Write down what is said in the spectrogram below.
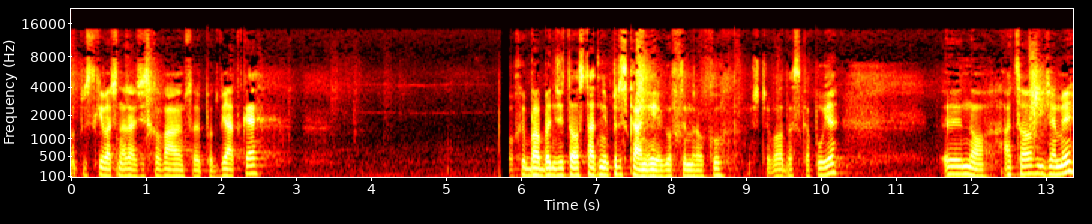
Opryskiwacz na razie schowałem sobie pod wiatkę. Bo chyba będzie to ostatnie pryskanie jego w tym roku. Jeszcze wodę skapuje. Yy, No, a co? Idziemy?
